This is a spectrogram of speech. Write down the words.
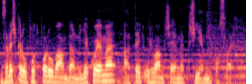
Za veškerou podporu vám velmi děkujeme a teď už vám přejeme příjemný poslech.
